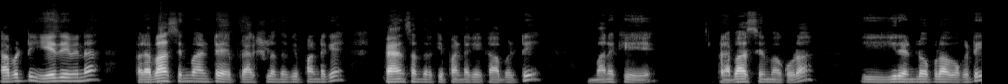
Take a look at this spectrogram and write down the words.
కాబట్టి ఏదేమైనా ప్రభాస్ సినిమా అంటే ప్రేక్షకులందరికీ పండగే ఫ్యాన్స్ అందరికీ పండగే కాబట్టి మనకి ప్రభాస్ సినిమా కూడా ఈ ఈ రెండు లోపల ఒకటి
